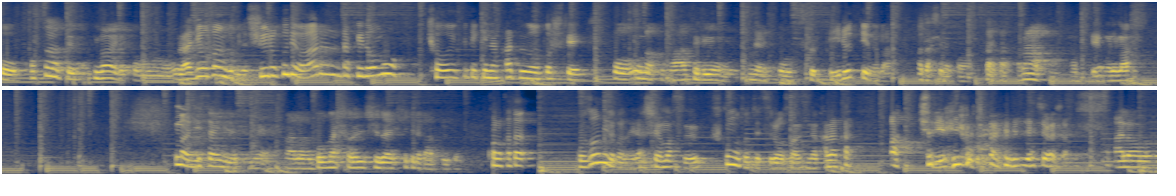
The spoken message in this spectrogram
こう子育ていわゆるこうラジオ番組の収録ではあるんだけども教育的な活動としてこううまく回せるようにですねこう作っているっていうのが私のこの伝え方かなと思っております。まあ、実際にですねあのどんな人取材してきたかというとこの方ご存知の方いらっしゃいます？福本哲郎さんなかなかあ一人いらっしゃいました。あの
